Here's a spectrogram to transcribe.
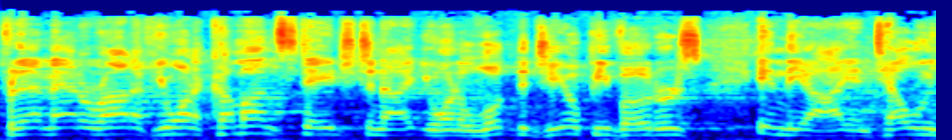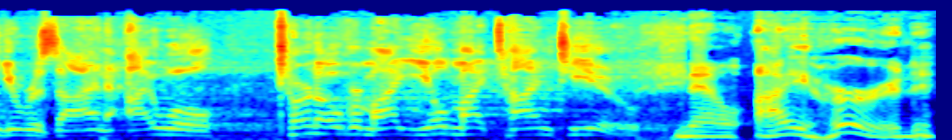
For that matter, Ron, if you want to come on stage tonight, you want to look the GOP voters in the eye and tell them you resign, I will turn over my, yield my time to you. Now, I heard,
